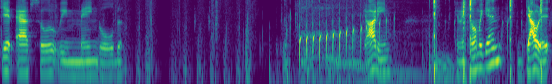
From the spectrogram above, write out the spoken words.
Get absolutely mangled. Got him. Can I kill him again? Doubt it.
